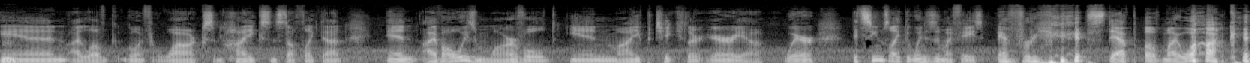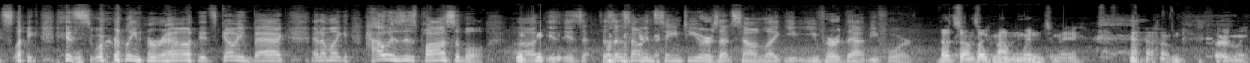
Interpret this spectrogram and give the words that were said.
mm. and I love going for walks and hikes and stuff like that. And I've always marveled in my particular area where it seems like the wind is in my face every step of my walk. It's like it's swirling around, it's coming back, and I'm like, how is this possible? Uh, is, is that, does that sound insane to you, or does that sound like you, you've heard that before? That sounds like mountain wind to me. um, Certainly.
